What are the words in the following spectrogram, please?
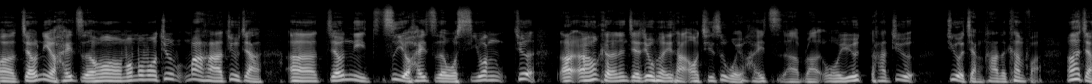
呃，假如你有孩子的话，么么么就骂他，就讲呃，假如你是有孩子的，我希望就然然后可能人家就回他哦，其实我有孩子啊，不，我有他就。就有讲他的看法，然后讲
